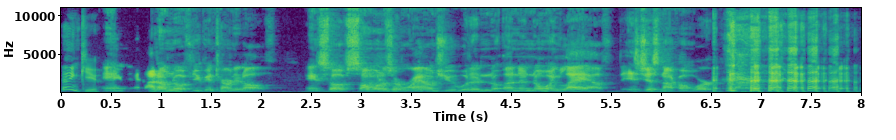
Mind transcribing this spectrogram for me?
Thank you. And I don't know if you can turn it off. And so if someone is around you with an, an annoying laugh, it's just not going to work.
